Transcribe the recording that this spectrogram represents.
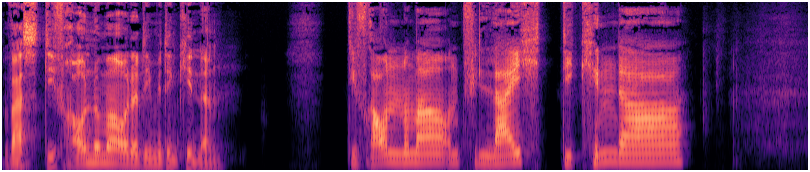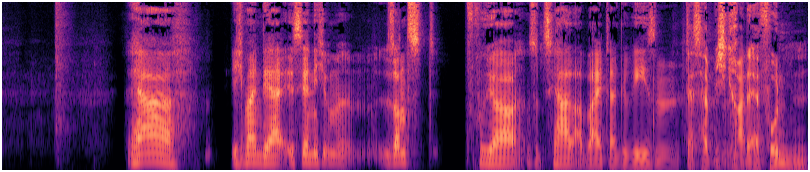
Was, die Frauennummer oder die mit den Kindern? Die Frauennummer und vielleicht die Kinder. Ja, ich meine, der ist ja nicht sonst früher Sozialarbeiter gewesen. Das habe ich gerade erfunden.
